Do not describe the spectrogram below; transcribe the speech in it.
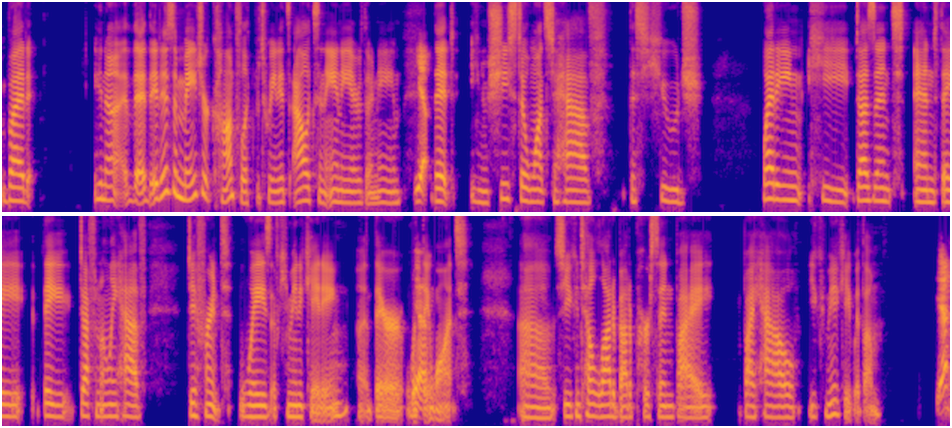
but, you know, th- it is a major conflict between it's Alex and Annie or their name. Yeah. That, you know, she still wants to have this huge wedding he doesn't and they they definitely have different ways of communicating uh, their what yeah. they want uh, so you can tell a lot about a person by by how you communicate with them yeah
